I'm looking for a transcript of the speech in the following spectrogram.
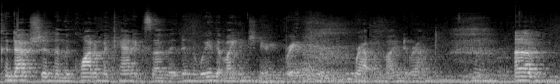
conduction and the quantum mechanics of it in the way that my engineering brain could wrap my mind around. Um,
